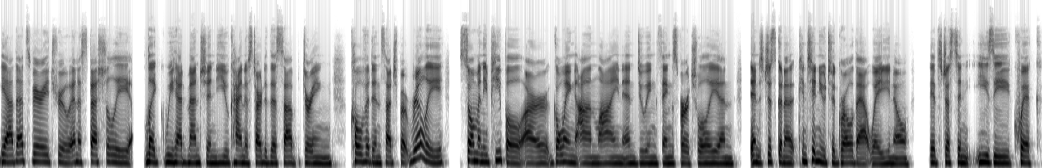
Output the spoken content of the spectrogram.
Yeah, that's very true. And especially like we had mentioned, you kind of started this up during COVID and such, but really so many people are going online and doing things virtually and and it's just going to continue to grow that way, you know. It's just an easy, quick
